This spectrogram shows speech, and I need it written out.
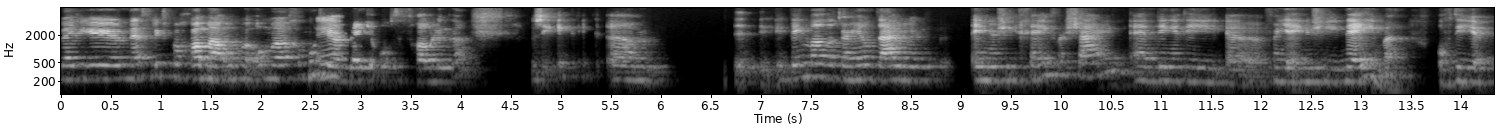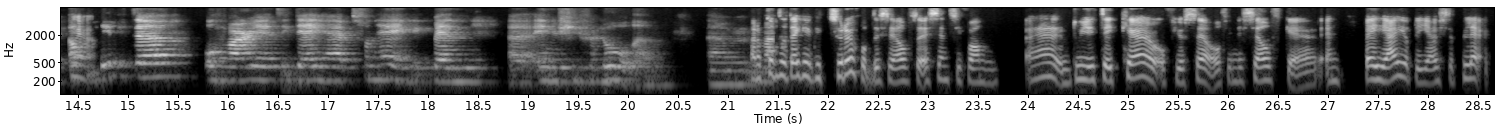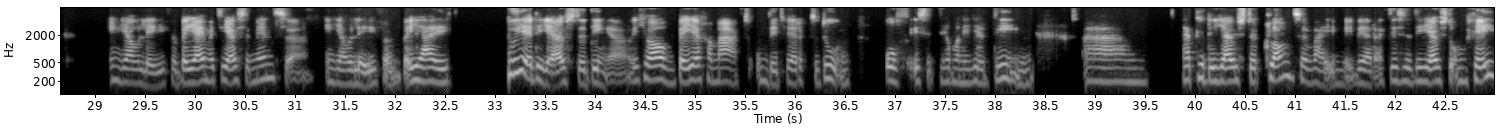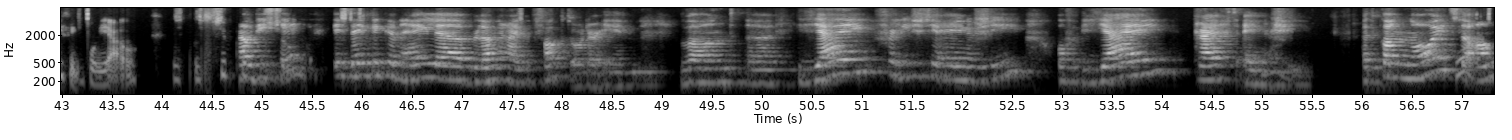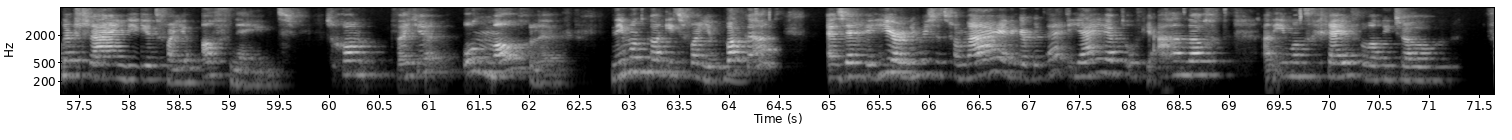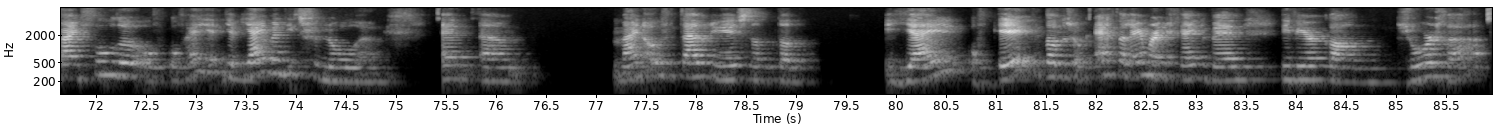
weet je, Netflix-programma om, om mijn gemoed weer een beetje op te vrolijken. Dus ik, ik, um, ik, ik denk wel dat er heel duidelijk energiegevers zijn en dingen die van je energie nemen. Of die je upliften, of waar je het idee hebt van hé, hey, ik ben uh, energie verloren. Um, maar dan komt het denk ik weer terug op dezelfde essentie van hè, doe je take care of yourself in de self-care. En ben jij op de juiste plek in jouw leven? Ben jij met de juiste mensen in jouw leven? Ben jij, doe je de juiste dingen? Weet je wel, ben je gemaakt om dit werk te doen? Of is het helemaal niet je ding? Um, heb je de juiste klanten waar je mee werkt? Is het de juiste omgeving voor jou? Dus super nou, die is denk ik een hele belangrijke factor erin. Want uh, jij verliest je energie of jij krijgt energie. Het kan nooit de ander zijn die het van je afneemt. Het is gewoon, weet je, onmogelijk. Niemand kan iets van je pakken en zeggen, hier, nu is het van mij en ik heb het, hè, jij hebt of je aandacht aan iemand gegeven wat niet zo fijn voelde of, of hè, jij bent iets verloren. En ehm, mijn overtuiging is dat, dat jij of ik dan dus ook echt alleen maar degene ben die weer kan zorgen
